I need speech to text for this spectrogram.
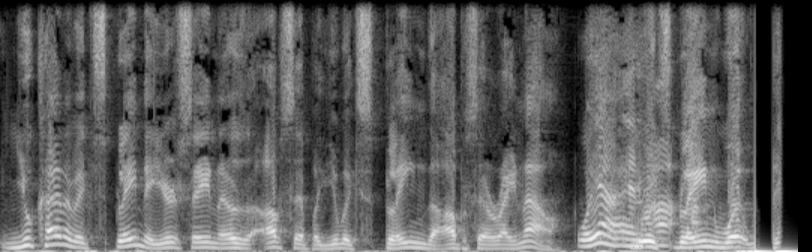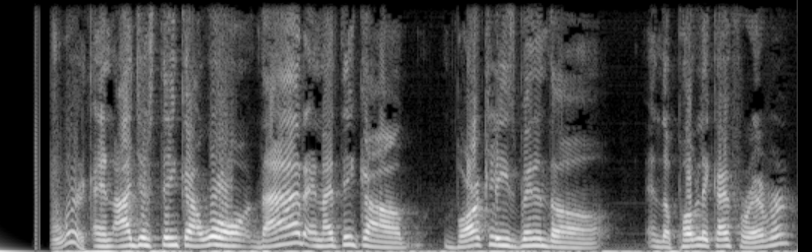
you kind of explained it. You're saying it was an upset, but you explained the upset right now. Well, yeah, and you I- explain what and I just think, uh, well, that, and I think uh, Barkley's been in the in the public eye forever,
